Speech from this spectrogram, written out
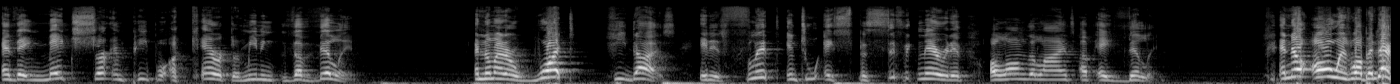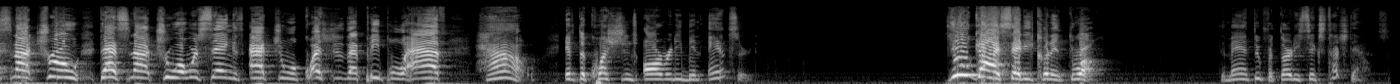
and they make certain people a character, meaning the villain. And no matter what he does, it is flipped into a specific narrative along the lines of a villain. And they'll always, well, but that's not true. That's not true. What we're saying is actual questions that people have. How? If the question's already been answered. You guys said he couldn't throw. The man threw for 36 touchdowns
